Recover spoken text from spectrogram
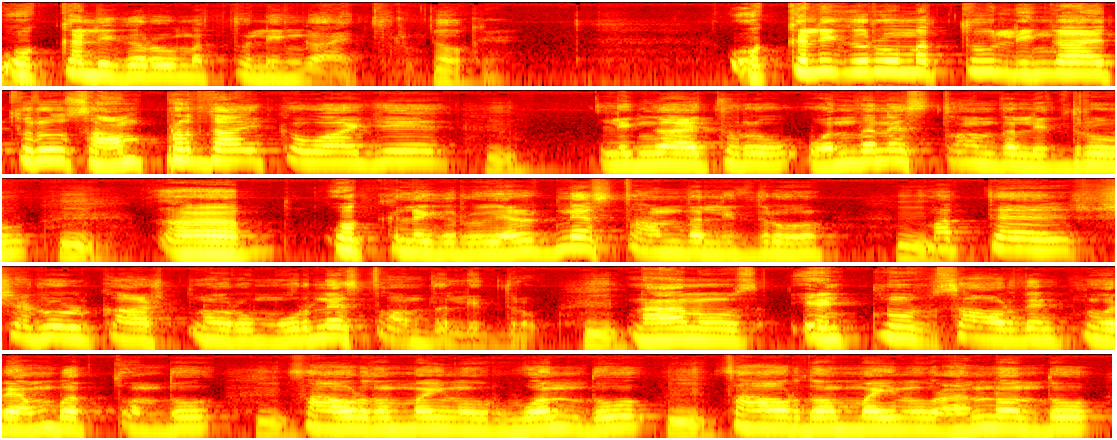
ಒಕ್ಕಲಿಗರು ಮತ್ತು ಲಿಂಗಾಯತರು. ಓಕೆ. ಒಕ್ಕಲಿಗರು ಮತ್ತು ಲಿಂಗಾಯತರು ಸಾಂಪ್ರದಾಯಿಕವಾಗಿ ಲಿಂಗಾಯತರು ಒಂದನೇ ಸ್ಥಾನದಲ್ಲಿದ್ದರು. ಒಕ್ಕಲಿಗರು ಎರಡನೇ ಸ್ಥಾನದಲ್ಲಿದ್ದರು. ಮತ್ತೆ ಶೆಡ್ಯೂಲ್ಡ್ ಕಾಸ್ಟ್ನವರು ಮೂರನೇ ಸ್ಥಾನದಲ್ಲಿದ್ದರು ನಾನು ಎಂಟುನೂರು ಸಾವಿರದ ಎಂಟುನೂರ ಎಂಬತ್ತೊಂದು ಸಾವಿರದ ಒಂಬೈನೂರ ಒಂದು ಸಾವಿರದ ಒಂಬೈನೂರ ಹನ್ನೊಂದು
